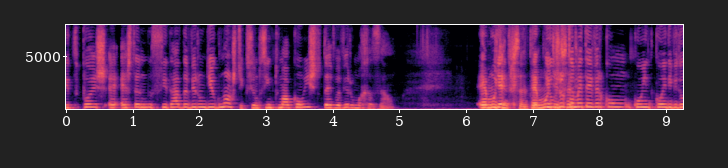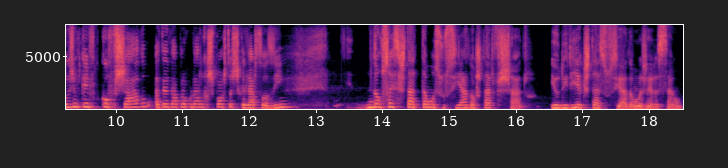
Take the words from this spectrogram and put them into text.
e depois eh, esta necessidade de haver um diagnóstico. Se eu me sinto mal com isto, deve haver uma razão. É muito que interessante. É, é muito o jogo também tem a ver com, com, com o individualismo de quem ficou fechado a tentar procurar respostas, se calhar sozinho. Não sei se está tão associado ao estar fechado. Eu diria que está associado a uma geração,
